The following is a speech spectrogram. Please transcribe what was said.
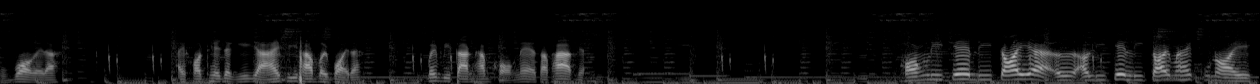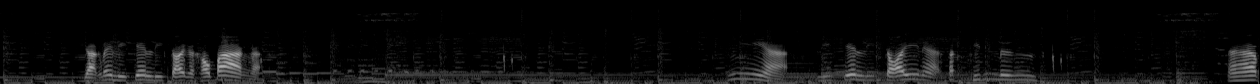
ผมบอกเลยนะ ไอคอนเทนต์อย่างนี้อย่าให้พี่ทำบ่อยๆนะ ไม่มีตังค์ทำของแน่สภาพเนี่ย ของรีเจนรีจอยอะเออเอารีเจนรีจอยมาให้กูหน่อย อยากได้รีเจนรีจอยกับเขาบ้างอะเนี่ยรีเจนรีจอยเนี่ย สักชิ้นหนึ่งนะครับ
